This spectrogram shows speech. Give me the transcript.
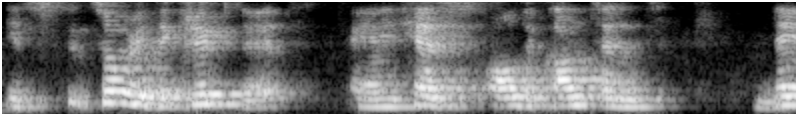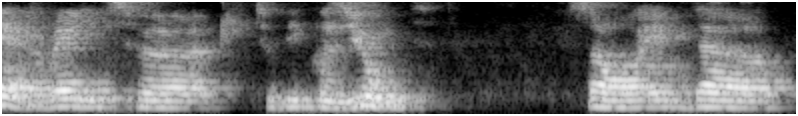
it's, it's already decrypted and it has all the content there ready to, uh, to be consumed. So if the,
